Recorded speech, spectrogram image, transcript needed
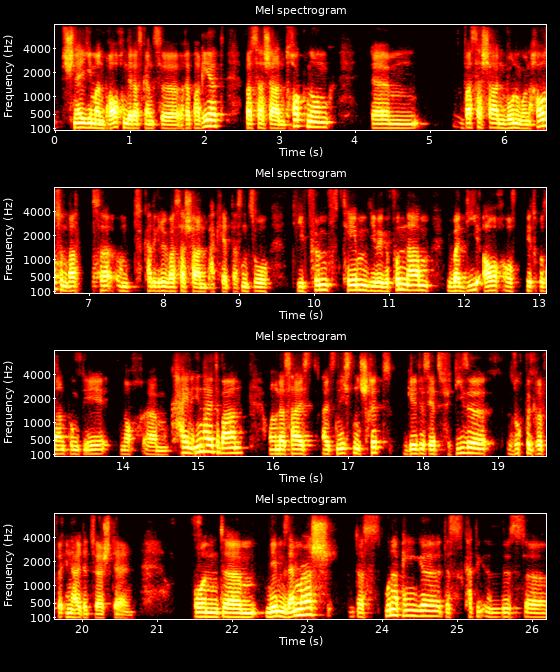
schnell jemanden brauchen, der das Ganze repariert. Wasserschaden Trocknung, ähm, Wasserschaden Wohnung und Haus und, Wasser, und Kategorie Wasserschaden Parkett. Das sind so die fünf Themen, die wir gefunden haben, über die auch auf petrosan.de noch ähm, keine Inhalte waren. Und das heißt, als nächsten Schritt gilt es jetzt für diese Suchbegriffe Inhalte zu erstellen. Und ähm, neben SEMrush, das unabhängige, das, das äh,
